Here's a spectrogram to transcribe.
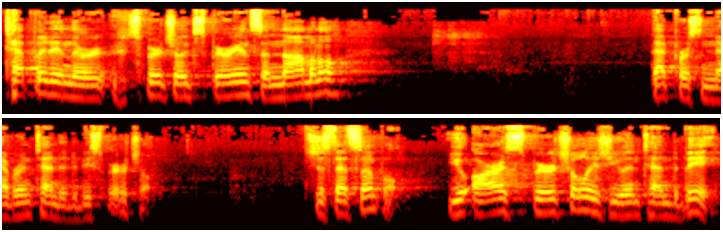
tepid in their spiritual experience and nominal, that person never intended to be spiritual. It's just that simple. You are as spiritual as you intend to be.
